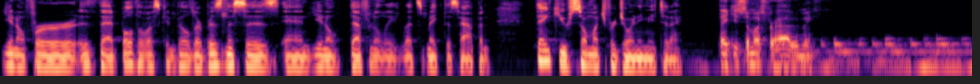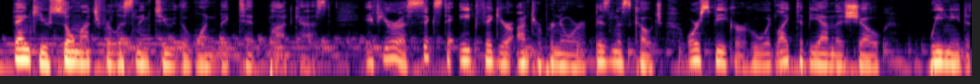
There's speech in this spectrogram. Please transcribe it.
you know, for is that both of us can build our businesses and, you know, definitely let's make this happen. Thank you so much for joining me today. Thank you so much for having me. Thank you so much for listening to the One Big Tip podcast. If you're a six to eight figure entrepreneur, business coach, or speaker who would like to be on this show, we need to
